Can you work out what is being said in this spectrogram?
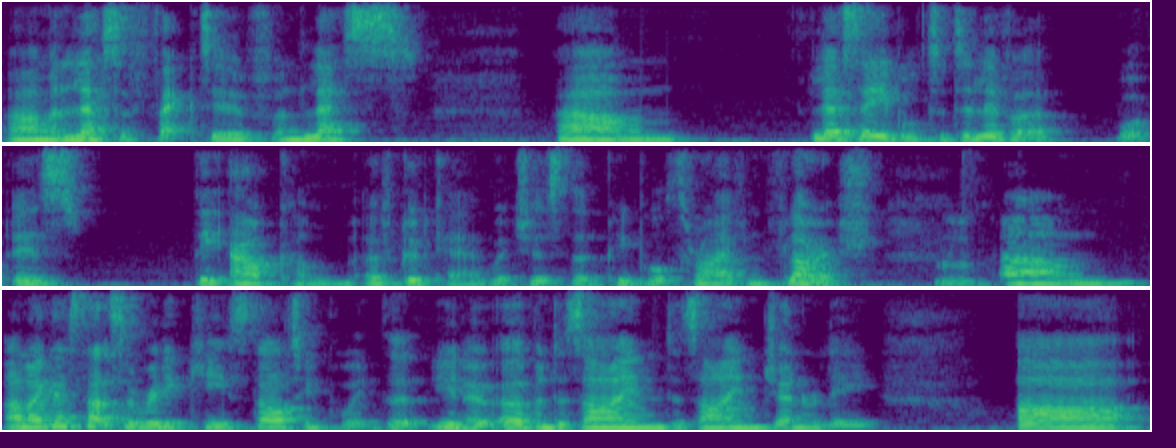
um, and less effective and less um, less able to deliver what is the outcome of good care, which is that people thrive and flourish. Mm. Um, and I guess that's a really key starting point that, you know, urban design, design generally are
